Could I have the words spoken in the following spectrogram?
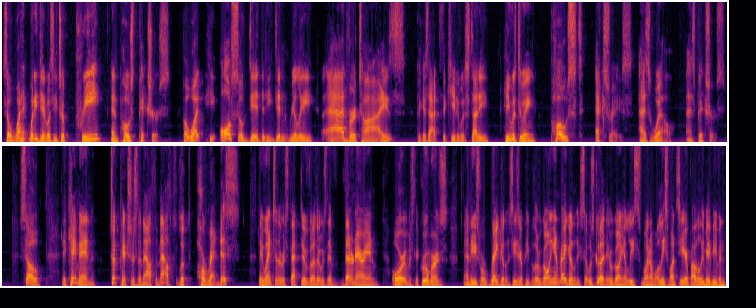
So what what he did was he took pre and post pictures. But what he also did that he didn't really advertise because that's the key to his study, he was doing post x-rays as well as pictures. So they came in, took pictures of the mouth. The mouth looked horrendous. They went to the respective, whether it was the veterinarian or it was the groomers, and these were regulars. These are people that were going in regularly, so it was good. They were going at least well, at least once a year, probably maybe even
